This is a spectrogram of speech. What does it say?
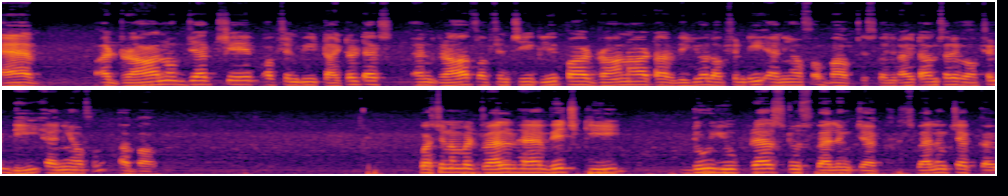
have a drawn object shape option b title text and graphs option c clip art drawn art or visual option d any of above. जिसका जो राइट आंसर है any of above question number twelve है which key do you press to spelling check spelling check कर,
